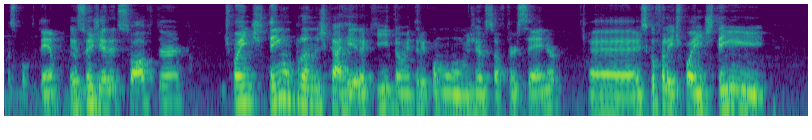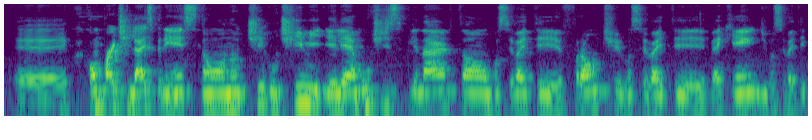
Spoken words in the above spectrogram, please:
faz pouco tempo. Eu sou engenheiro de software. Tipo, a gente tem um plano de carreira aqui, então eu entrei como engenheiro de software sênior. É isso que eu falei, tipo, a gente tem é, compartilhar experiências. Então, no, o time ele é multidisciplinar. Então, você vai ter front, você vai ter back-end, você vai ter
